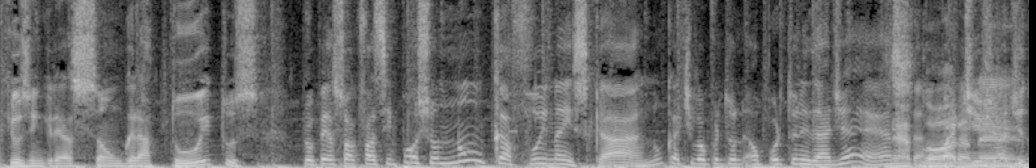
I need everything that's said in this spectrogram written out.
que os ingressos são gratuitos pro pessoal que fala assim, poxa, eu nunca fui na SCAR, nunca tive a oportunidade. A oportunidade é essa. Agora, a partir né? já de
